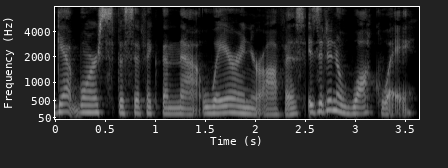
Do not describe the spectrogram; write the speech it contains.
get more specific than that. Where in your office? Is it in a walkway?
